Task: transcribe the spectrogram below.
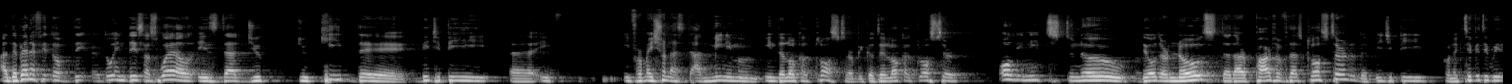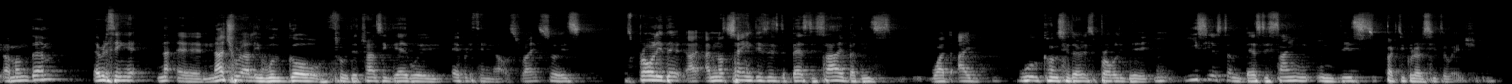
And the benefit of the, uh, doing this as well is that you, you keep the BGP uh, information as a minimum in the local cluster because the local cluster only needs to know the other nodes that are part of that cluster, the BGP connectivity among them. Everything uh, naturally will go through the transit gateway, everything else, right? So it's, it's probably the, I, am not saying this is the best design, but it's what I would consider is probably the easiest and best design in this particular situation.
